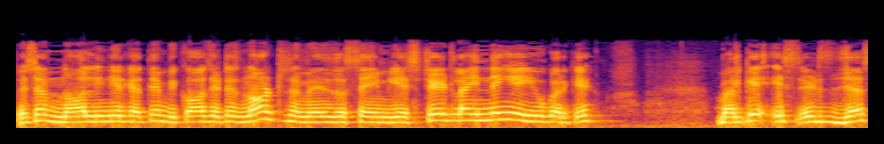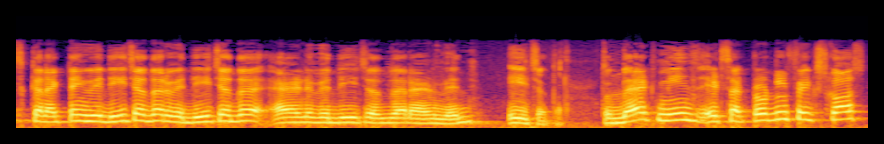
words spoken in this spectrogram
तो इसे हम नॉन लीनियर कहते हैं because it is not remain the same ये स्ट्रेट लाइन नहीं है यू करके। बल्कि it's just connecting with each other with each other and with each other and with each other तो that means it's a total fix cost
